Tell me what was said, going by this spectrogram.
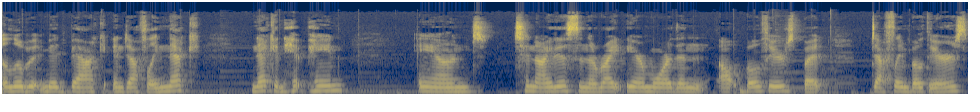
a little bit mid back, and definitely neck neck and hip pain and tinnitus in the right ear more than all, both ears, but definitely in both ears.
